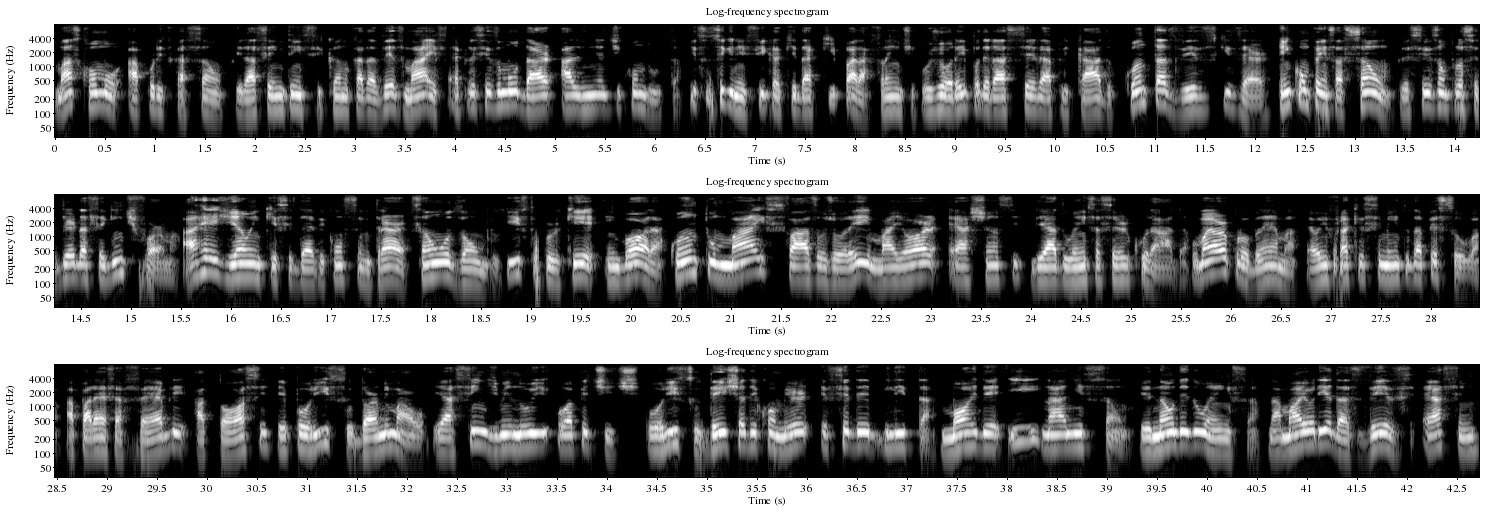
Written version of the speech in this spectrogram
mas como a purificação irá se intensificando cada vez mais, é preciso mudar a linha de conduta. Isso significa que daqui para frente o jorei poderá ser aplicado quantas vezes quiser. Em compensação, precisam proceder da seguinte forma: a região em que se deve concentrar são os ombros. Isto porque, embora quanto mais faz o jorei, maior é a chance de a doença doença ser curada. O maior problema é o enfraquecimento da pessoa. Aparece a febre, a tosse e por isso dorme mal, e assim diminui o apetite. Por isso deixa de comer e se debilita, morre de inanição e não de doença. Na maioria das vezes é assim.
